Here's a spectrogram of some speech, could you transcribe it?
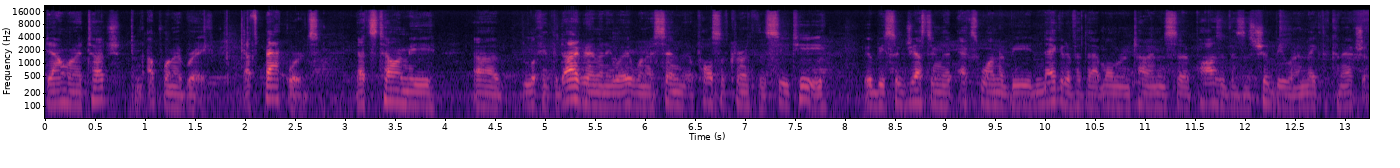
Down when I touch and up when I break. That's backwards. That's telling me, uh, looking at the diagram anyway, when I send a pulse of current to the CT, it would be suggesting that X1 would be negative at that moment in time instead of positive as it should be when I make the connection.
